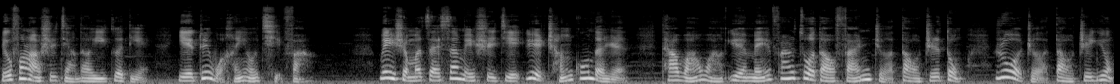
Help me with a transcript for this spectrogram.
刘峰老师讲到一个点，也对我很有启发。为什么在三维世界越成功的人，他往往越没法做到反者道之动，弱者道之用？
